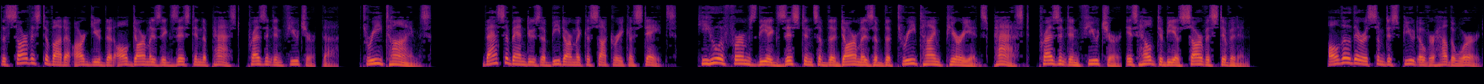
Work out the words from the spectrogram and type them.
The Sarvastivada argued that all dharmas exist in the past, present and future, the three times. Vasubandhu's Abhidharmakosakarika states, he who affirms the existence of the dharmas of the three time periods past, present and future is held to be a Sarvastivadin. Although there is some dispute over how the word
